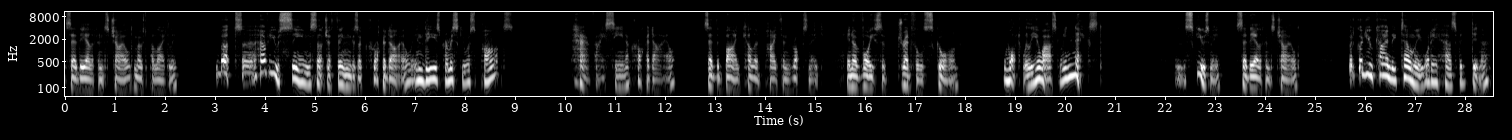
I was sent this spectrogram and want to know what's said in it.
said the elephant's child most politely, but uh, have you seen such a thing as a crocodile in these promiscuous parts? Have I seen a crocodile? said the bi-coloured python rock snake in a voice of dreadful scorn. What will you ask me next? Excuse me, said the elephant's child, but could you kindly tell me what he has for dinner?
